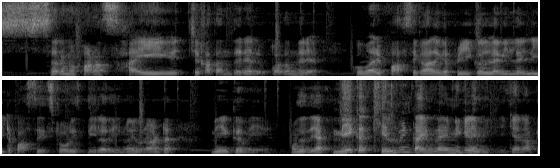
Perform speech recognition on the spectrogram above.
සරම පනස් හයි වෙච්ච කතන්දරය ලොක කතන්දරය කොමරි පස්ස කාලක ප්‍රීකල් ලැවිල්ල ඊට පස්සේ ස්ටෝරිස් දීලා දන වනාට මේක මේ හොඳ දෙයක්. මේක කෙල්වින් ටයිම් ලයින් එක නෙම එකන අප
